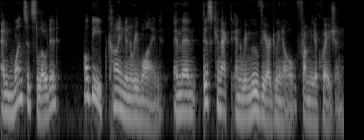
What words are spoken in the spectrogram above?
And once it's loaded, I'll be kind and rewind and then disconnect and remove the Arduino from the equation.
